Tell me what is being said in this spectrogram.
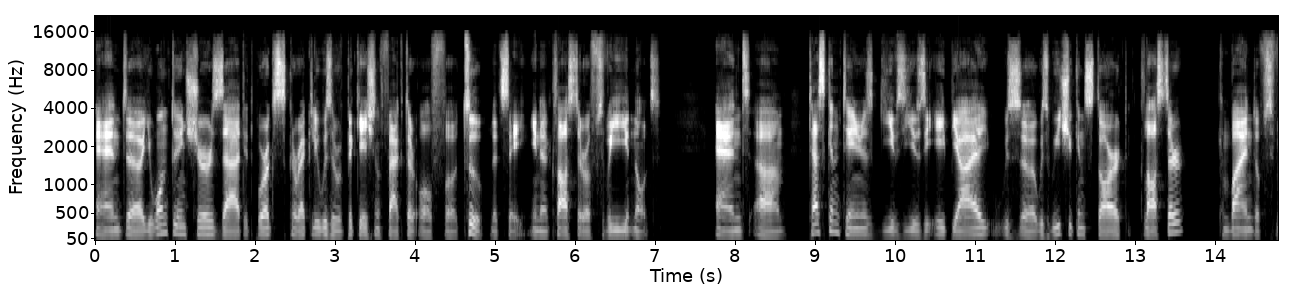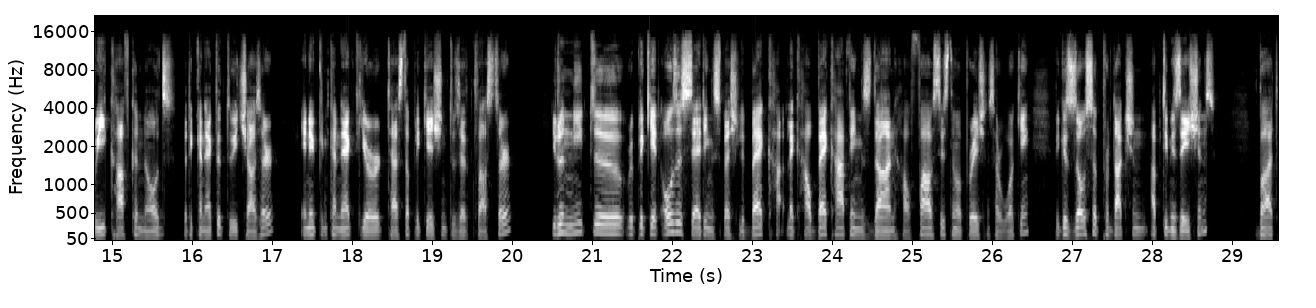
and uh, you want to ensure that it works correctly with a replication factor of uh, two, let's say, in a cluster of three nodes. And um, Testcontainers gives you the API with, uh, with which you can start cluster combined of three Kafka nodes that are connected to each other, and you can connect your test application to that cluster. You don't need to replicate all the settings, especially back like how backupping is done, how file system operations are working, because those are production optimizations. But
